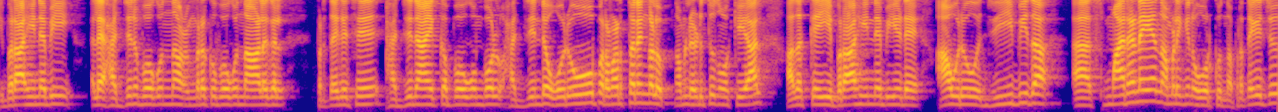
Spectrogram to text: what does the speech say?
ഇബ്രാഹിം നബി അല്ലെ ഹജ്ജിന് പോകുന്ന ഉംറക്ക് പോകുന്ന ആളുകൾ പ്രത്യേകിച്ച് ഹജ്ജിനായൊക്കെ പോകുമ്പോൾ ഹജ്ജിന്റെ ഓരോ പ്രവർത്തനങ്ങളും നമ്മൾ എടുത്തു നോക്കിയാൽ അതൊക്കെ ഈ ഇബ്രാഹിം നബിയുടെ ആ ഒരു ജീവിത സ്മരണയെ നമ്മളിങ്ങനെ ഓർക്കുന്ന. പ്രത്യേകിച്ച്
